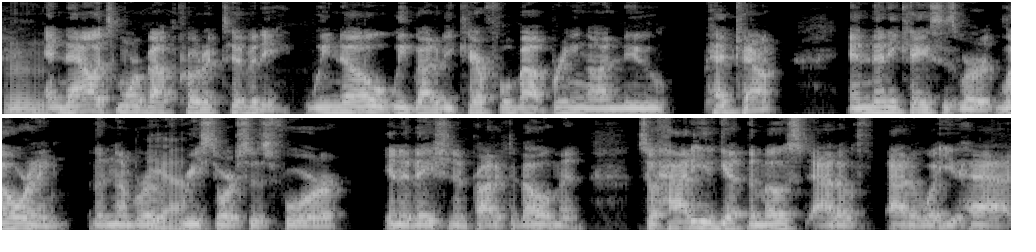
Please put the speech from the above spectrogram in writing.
mm. and now it's more about productivity we know we've got to be careful about bringing on new headcount in many cases we're lowering the number of yeah. resources for innovation and product development so how do you get the most out of out of what you had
